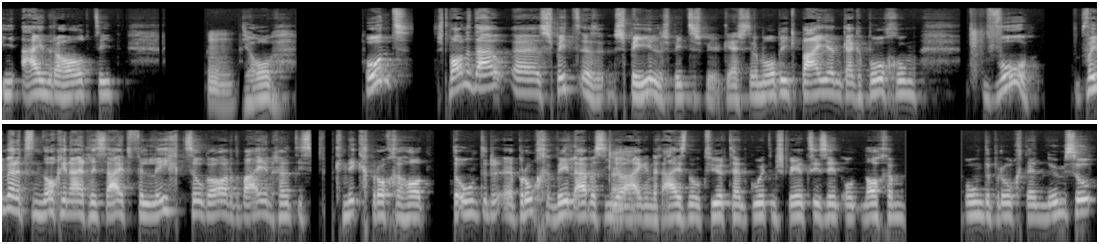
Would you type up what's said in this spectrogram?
in einer Halbzeit. Mhm. Ja. Und spannend auch, äh, das Spitz, äh, Spiel, Spitzenspiel, gestern Abend Bayern gegen Bochum, wo wie man jetzt im Nachhinein ein sagt, vielleicht sogar der Bayern könnte das Knick gebrochen haben, der Unterbruch, weil eben sie ja, ja eigentlich 1-0 geführt haben, gut im Spiel sind und nach dem Unterbruch dann nicht mehr so.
